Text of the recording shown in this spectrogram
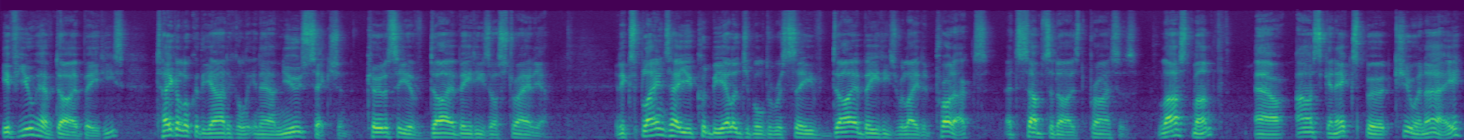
If you have diabetes, take a look at the article in our news section, courtesy of Diabetes Australia. It explains how you could be eligible to receive diabetes related products at subsidised prices. Last month, our Ask an Expert Q&A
